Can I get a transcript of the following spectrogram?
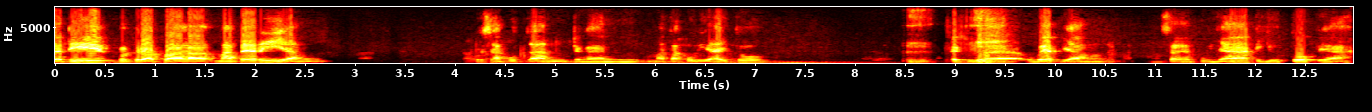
Jadi beberapa materi yang bersangkutan dengan mata kuliah itu ada dua web yang saya punya di YouTube ya.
